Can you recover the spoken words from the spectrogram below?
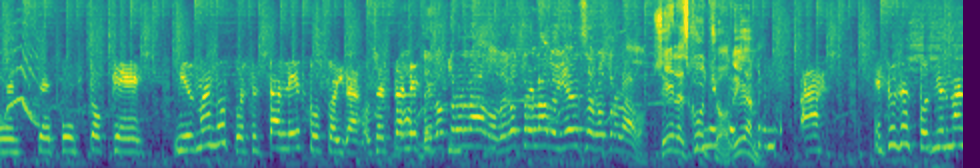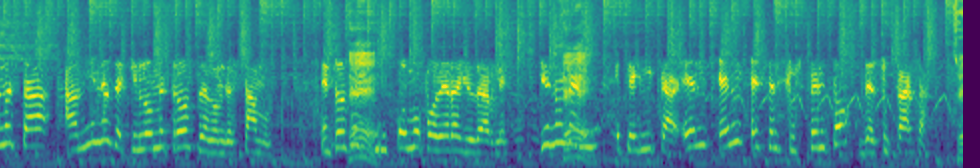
este, puesto que mi hermano pues está lejos, oiga, o sea, está lejos. del otro lado, del otro lado, llévense al otro lado. Sí, le escucho, Sí, dígame. Ah, entonces pues mi hermano está a miles de kilómetros de donde estamos. Entonces, Sí. ¿cómo poder ayudarle? Tiene una Sí. niña pequeñita, él, él es el sustento de su casa. Sí.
